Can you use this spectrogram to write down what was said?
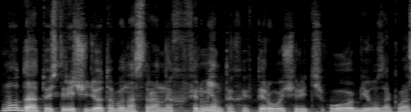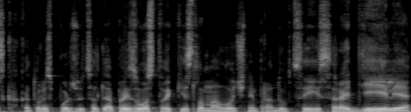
Ну да, то есть речь идет об иностранных ферментах и в первую очередь о биозаквасках, которые используются для производства кисломолочной продукции и сыроделия.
